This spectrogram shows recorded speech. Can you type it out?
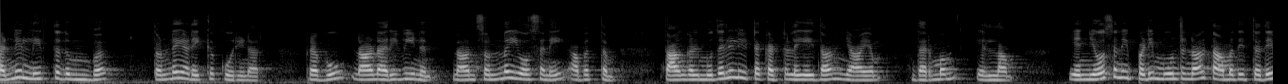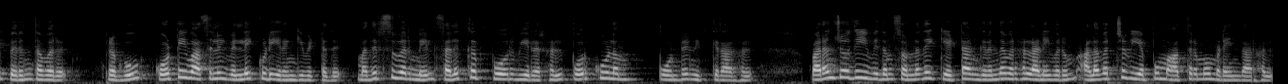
கண்ணில் நீர்த்ததும்ப தொண்டை அடைக்க கூறினார். பிரபு நான் அறிவீனன். நான் சொன்ன யோசனை அபத்தம். தாங்கள் முதலில் இட்ட கட்டளையை தான் நியாயம் தர்மம் எல்லாம். என் யோசனைப்படி மூன்று நாள் தாமதித்ததே பெருந்தவறு. பிரபு கோட்டை வாசலில் வெள்ளைக்குடி இறங்கிவிட்டது. மதிர்சுவர் மேல் சலுக்க போர் வீரர்கள் போர்க்கூளம் போன்று நிற்கிறார்கள். பரஞ்சோதி இவ்விதம் சொன்னதை கேட்டு அங்கிருந்தவர்கள் அனைவரும் அளவற்ற வியப்பும் ஆத்திரமும் அடைந்தார்கள்.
